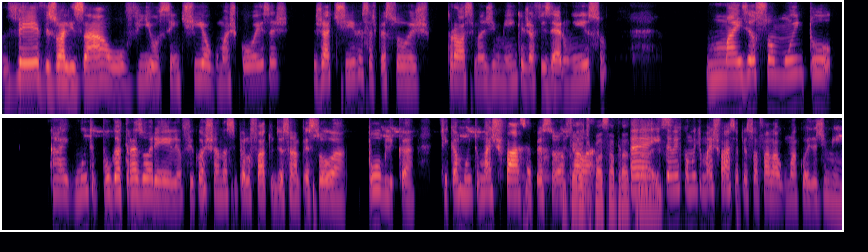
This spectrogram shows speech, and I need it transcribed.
ver, visualizar, ouvir ou sentir algumas coisas. Já tive essas pessoas próximas de mim que já fizeram isso, mas eu sou muito, ai, muito pulga atrás da orelha. Eu fico achando assim, pelo fato de eu ser uma pessoa pública, fica muito mais fácil a pessoa e falar. Te passar para trás. É, e também fica muito mais fácil a pessoa falar alguma coisa de mim.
